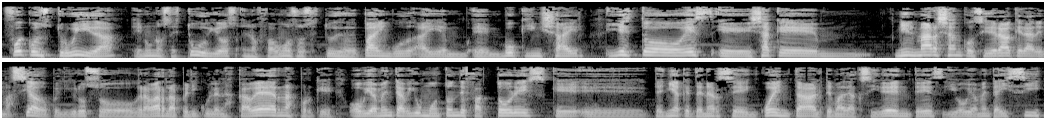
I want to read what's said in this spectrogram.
fue construida en unos estudios, en los famosos estudios de Pinewood, ahí en, en Buckinghamshire. Y esto es ya que mm, Neil Marshall consideraba que era demasiado peligroso grabar la película en las cavernas porque obviamente había un montón de factores que eh, tenía que tenerse en cuenta, el tema de accidentes y obviamente ahí sí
